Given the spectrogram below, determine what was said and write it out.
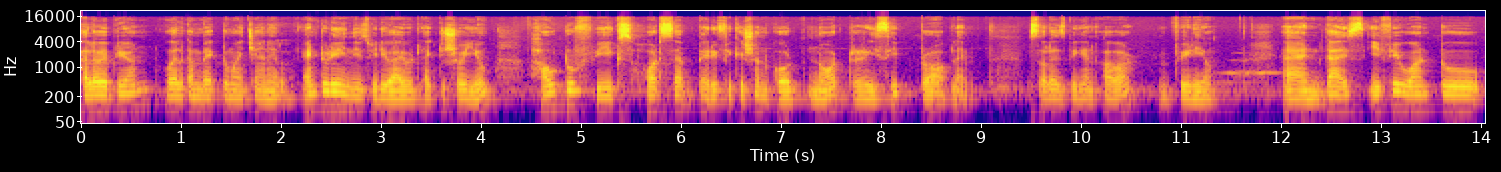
hello everyone welcome back to my channel. And today in this video i would like to show you how to fix whatsapp verification code not received problem. So let's begin our video. And guys if you want to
